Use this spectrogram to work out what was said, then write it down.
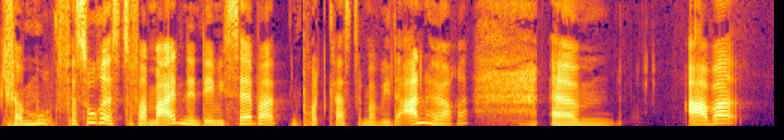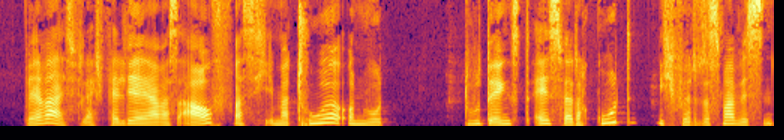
Ich versuche es zu vermeiden, indem ich selber den Podcast immer wieder anhöre. Ähm, aber wer weiß, vielleicht fällt dir ja was auf, was ich immer tue und wo du denkst, ey, es wäre doch gut, ich würde das mal wissen.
